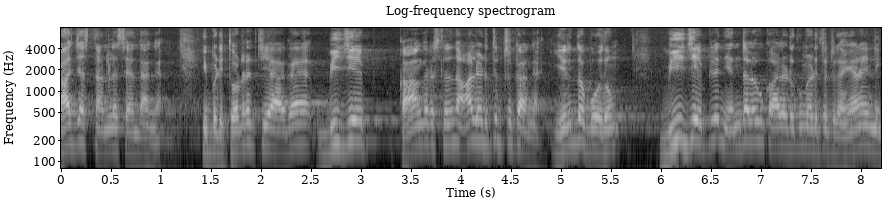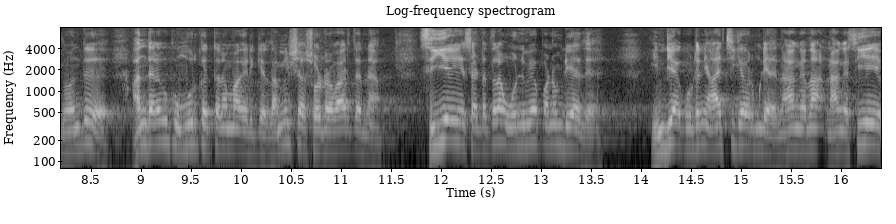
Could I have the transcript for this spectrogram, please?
ராஜஸ்தானில் சேர்ந்தாங்க. இப்படி தொடர்ச்சியாக பிஜேபி காங்கிரஸ்லேருந்து ஆள் எடுத்துகிட்ருக்காங்க இருந்த போதும் பிஜேபியிலேருந்து எந்த அளவுக்கு ஆள் எடுக்கும் எடுத்துகிட்ருக்காங்க ஏன்னா இன்றைக்கி வந்து அந்த அளவுக்கு மூர்க்கத்தனமாக இருக்கிறது. அமித்ஷா சொல்கிற வார்த்தை என்ன? சிஏஏ சட்டத்தெல்லாம் ஒன்றுமே பண்ண முடியாது. இந்தியா கூட்டணி ஆட்சிக்கே வர முடியாது. நாங்கள் தான். நாங்கள் சிஏஏ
